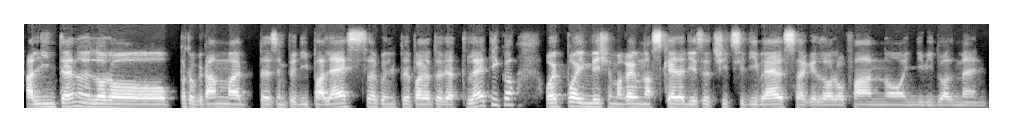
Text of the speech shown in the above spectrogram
all'interno del loro programma, per esempio, di palestra con il preparatore atletico, o è poi invece magari una scheda di esercizi diversa che loro fanno individualmente?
